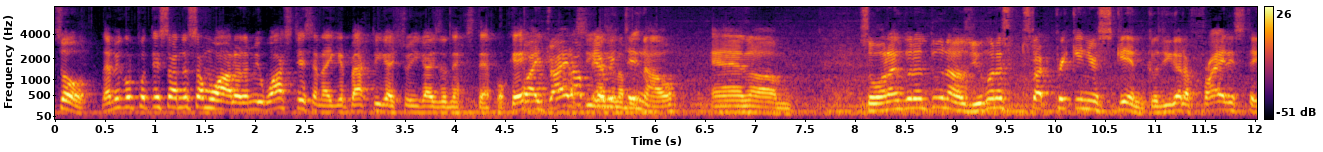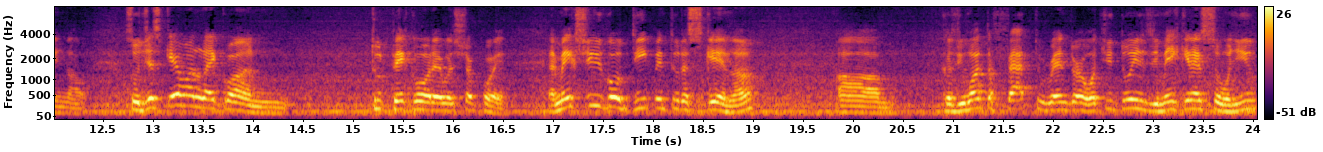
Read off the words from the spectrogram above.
so let me go put this under some water, let me wash this and I get back to you guys, show you guys the next step, okay? So I dried off everything now and um, so what I'm gonna do now is you're gonna start pricking your skin because you gotta fry this thing now. So just get one like one toothpick or whatever point. And make sure you go deep into the skin, huh? Um, because you want the fat to render. Out. What you're doing is you're making it so when you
